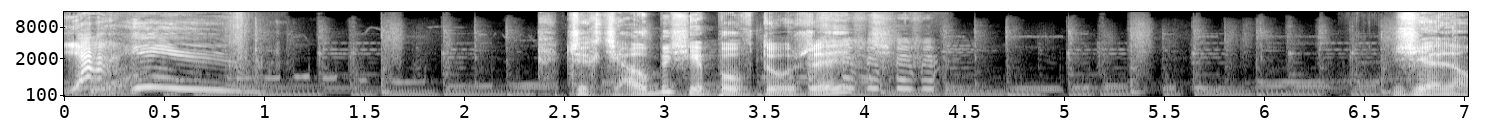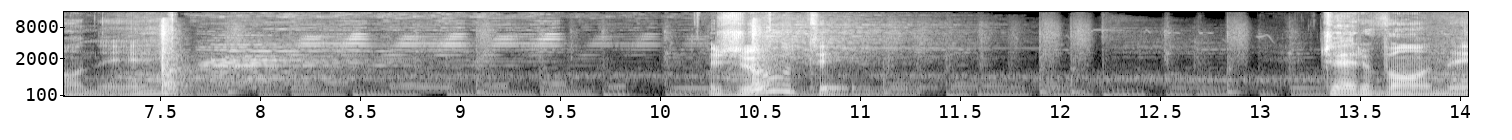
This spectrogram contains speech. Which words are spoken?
Yahoo! Czy chciałbyś je powtórzyć? Zielony. Żółty. Czerwony.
